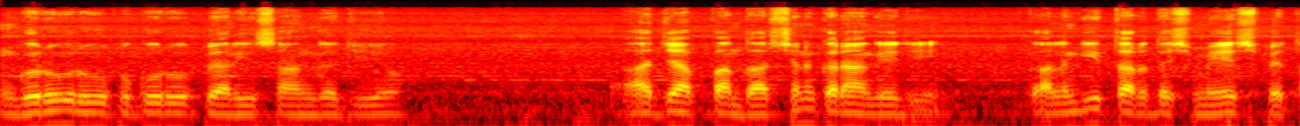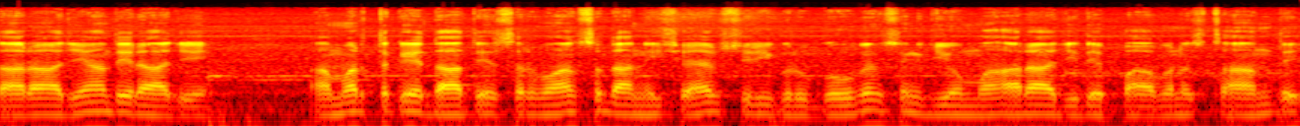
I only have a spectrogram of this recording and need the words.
ਗੁਰੂ ਰੂਪ ਗੁਰੂ ਪਿਆਰੀ ਸੰਗਤ ਜੀਓ। ਅੱਜ ਆਪਾਂ ਦਰਸ਼ਨ ਕਰਾਂਗੇ ਜੀ ਕਲਗੀਧਰ ਦਸ਼ਮੇਸ਼ ਪਿਤਾ ਰਾਜਿਆਂ ਦੇ ਰਾਜੇ, ਅੰਮ੍ਰਿਤ ਕੇ ਦਾਤੇ ਸਰਵੰਸ ਦਾਨੀ ਸਾਹਿਬ ਸ੍ਰੀ ਗੁਰੂ ਗੋਬਿੰਦ ਸਿੰਘ ਜੀਓ ਮਹਾਰਾਜ ਜੀ ਦੇ ਪਾਵਨ ਸਥਾਨ 'ਤੇ।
